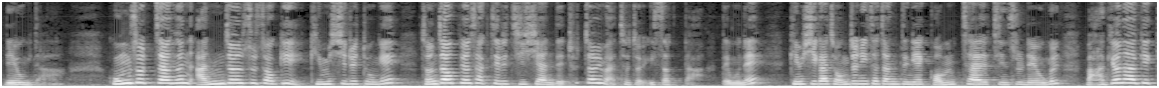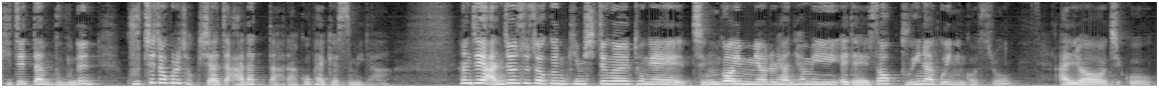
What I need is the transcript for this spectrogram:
내용이다. 공소장은 안전수석이 김 씨를 통해 전자우편 삭제를 지시한 데 초점이 맞춰져 있었다. 때문에 김 씨가 정전 이사장 등의 검찰 진술 내용을 막연하게 기재했다는 부분은 구체적으로 적시하지 않았다라고 밝혔습니다. 현재 안전수석은 김 씨 등을 통해 증거인멸을 한 혐의에 대해서 부인하고 있는 것으로 알려지고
